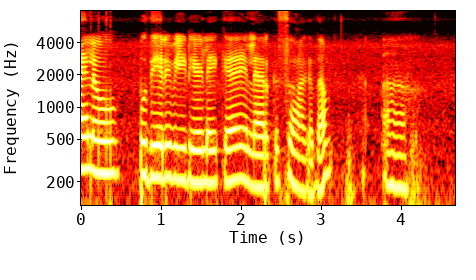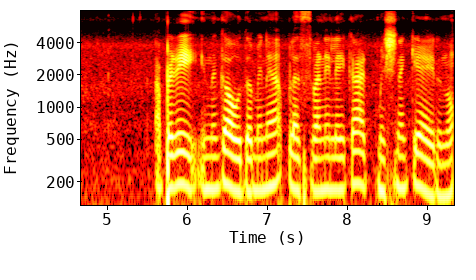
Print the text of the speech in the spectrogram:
ഹലോ പുതിയൊരു വീഡിയോയിലേക്ക് എല്ലാവർക്കും സ്വാഗതം. അപ്പോഴേ ഇന്ന് ഗൗതമിന് പ്ലസ് വണ്ണിലേക്ക് അഡ്മിഷനൊക്കെ ആയിരുന്നു.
